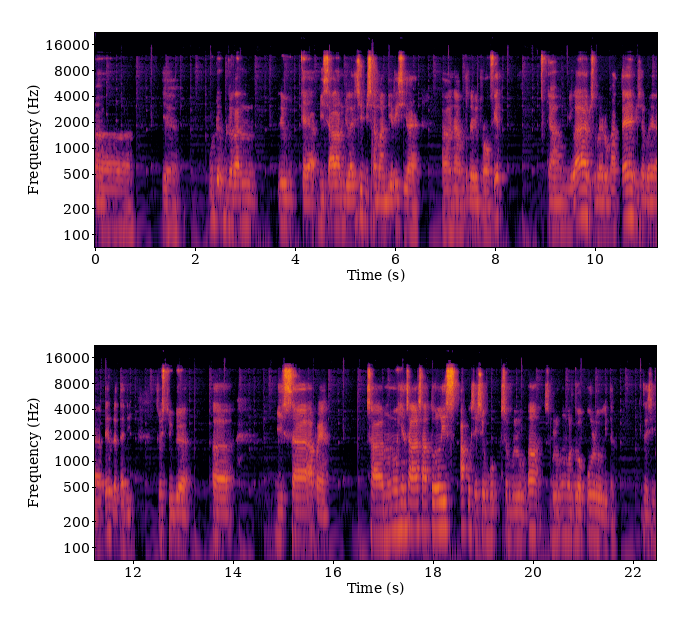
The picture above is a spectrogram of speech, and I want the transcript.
eh ya udah beneran kayak bisa alhamdulillah sih bisa mandiri sih ya. Eh, nah untuk dari profit ya alhamdulillah bisa bayar UKT, bisa bayar ya udah tadi. Terus juga eh, bisa apa ya? sa- menuhin salah satu list aku sih sebu- sebelum eh sebelum umur 20 gitu. Itu sih.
